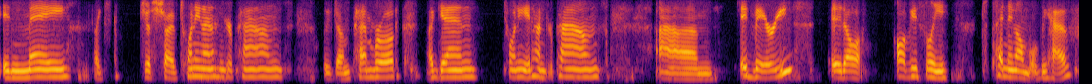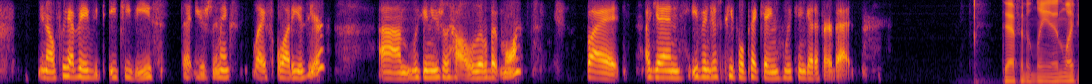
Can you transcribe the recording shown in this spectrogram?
in May, like just shy of 2,900 pounds. We've done Pembroke again, 2,800 pounds. Um, it varies. It all obviously depending on what we have. You know, if we have ATVs, that usually makes life a lot easier. Um, we can usually haul a little bit more. But again, even just people picking, we can get a fair bit. Definitely, and like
